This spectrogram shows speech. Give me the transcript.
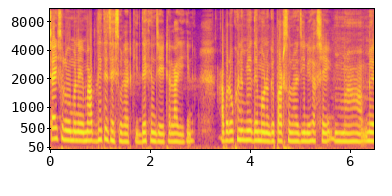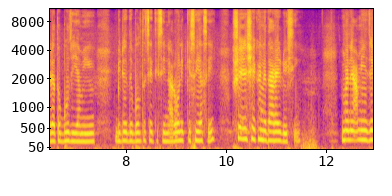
চাইছিল মানে মাপ দিতে চাইছিল আর কি, দেখেন যে এটা লাগে কিনা। আবার ওখানে মেয়েদের মনে করি পার্সোনাল জিনিস আছে মেয়েরা তো বুঝি, আমি ভিডিওতে বলতে চাইতেছি না, আর অনেক কিছুই আছে। সে সেখানে দাঁড়াই রয়েছি মানে আমি যে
